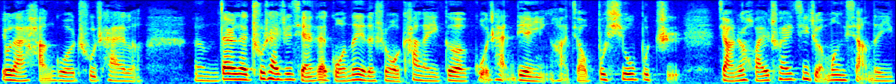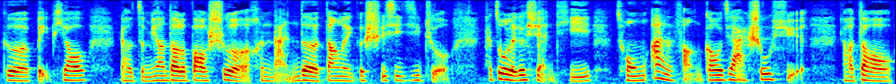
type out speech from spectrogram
又来韩国出差了。嗯，但是在出差之前，在国内的时候，我看了一个国产电影，哈，叫《不休不止》，讲着怀揣记者梦想的一个北漂，然后怎么样到了报社，很难的当了一个实习记者。他做了一个选题，从暗访高价收血，然后到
